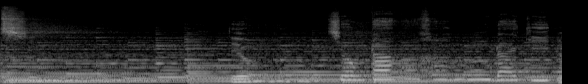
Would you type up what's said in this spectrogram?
志，着将大项来祈祷，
